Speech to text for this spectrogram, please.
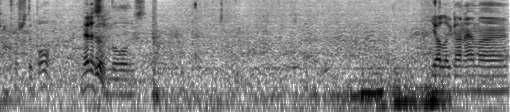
Can push the ball. Medicine balls. Yellow gun ammo.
